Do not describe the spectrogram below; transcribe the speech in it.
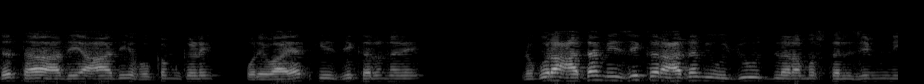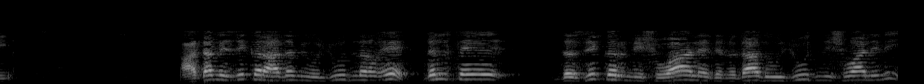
دتا د عادي حکم کړي او روایت کې ذکر نه لري نو ګور عدم ذکر عدم وجود لره مستلزم ني عدم ذکر عدم وجود لره اے دلته د ذکر نشواله د نو دا د وجود نشواله ني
